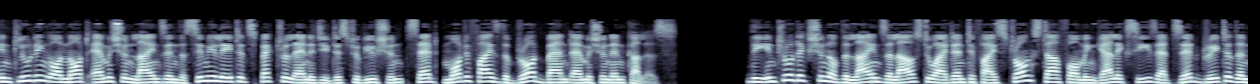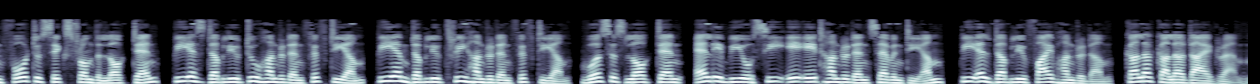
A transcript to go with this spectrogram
Including or not emission lines in the simulated spectral energy distribution, SED, modifies the broadband emission in colors. The introduction of the lines allows to identify strong star-forming galaxies at Z greater than 4 to 6 from the log 10, PSW 250 um, PMW 350 um, versus log 10, LABOCA A 870 um, PLW 500 um, color color diagram.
